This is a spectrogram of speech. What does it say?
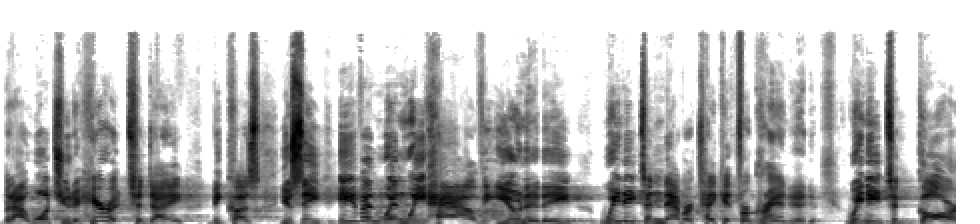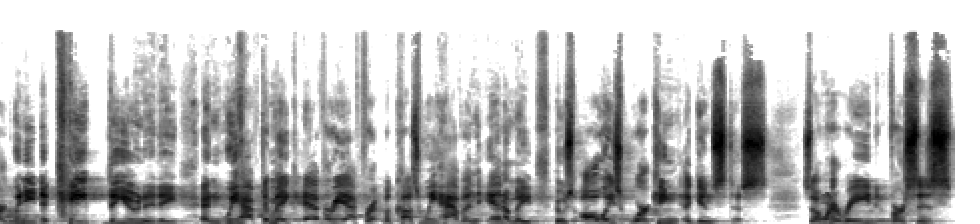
But I want you to hear it today because you see, even when we have unity, we need to never take it for granted. We need to guard, we need to keep the unity, and we have to make every effort because we have an enemy who's always working against us. So I want to read verses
